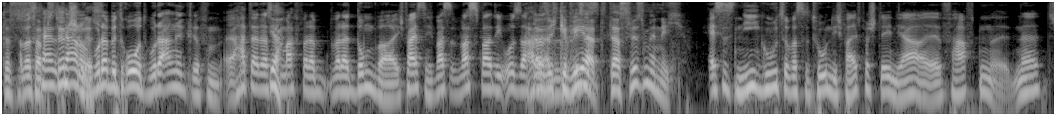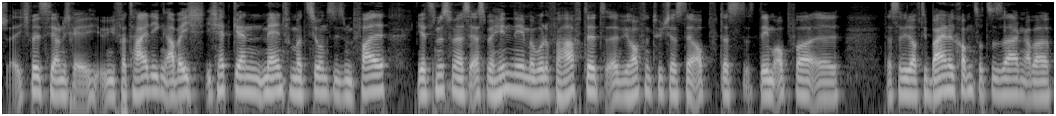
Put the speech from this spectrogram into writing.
dass Aber es ist keine, keine substantial wurde er bedroht, wurde er angegriffen? Äh, Hat er das Ja. gemacht, weil er, weil er dumm war? Ich weiß nicht, was, was war die Ursache? Hat er sich Also, gewehrt? Es Das wissen wir nicht. es ist nie gut, sowas zu tun, nicht falsch verstehen, ja, äh, verhaften, äh, ne? Ich will es ja auch nicht irgendwie verteidigen, aber ich, ich hätte gern mehr Informationen zu diesem Fall. Jetzt müssen wir das erstmal hinnehmen, er wurde verhaftet. Wir hoffen natürlich, dass der Opf dass dem Opfer, dass er wieder auf die Beine kommt sozusagen, aber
